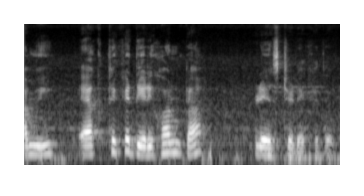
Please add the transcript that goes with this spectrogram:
আমি এক থেকে দেড় ঘণ্টা রেস্টে রেখে দেব।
